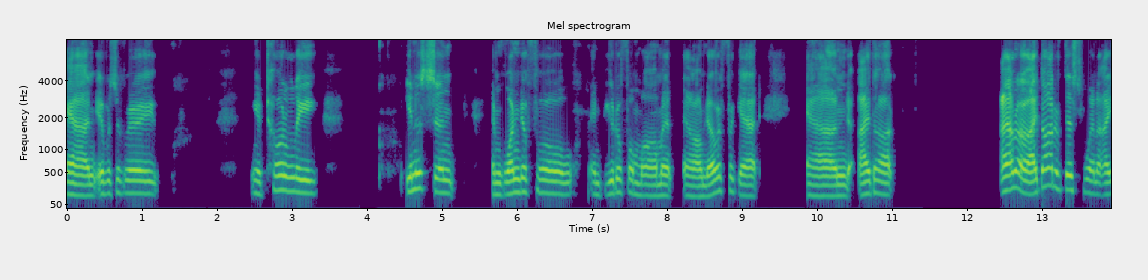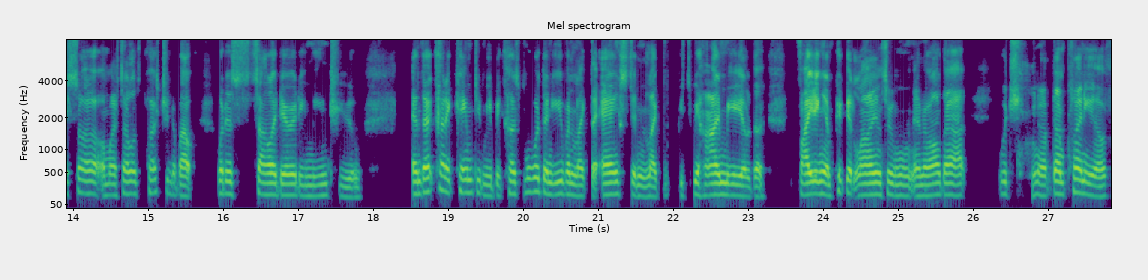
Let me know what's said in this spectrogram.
And it was a very, you know, totally innocent and wonderful and beautiful moment. And I'll never forget. And I thought, I don't know, I thought of this when I saw Marcelo's question about what does solidarity mean to you? And that kind of came to me because more than even like the angst and like it's behind me of the fighting and picket lines and, and all that, which you know I've done plenty of.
